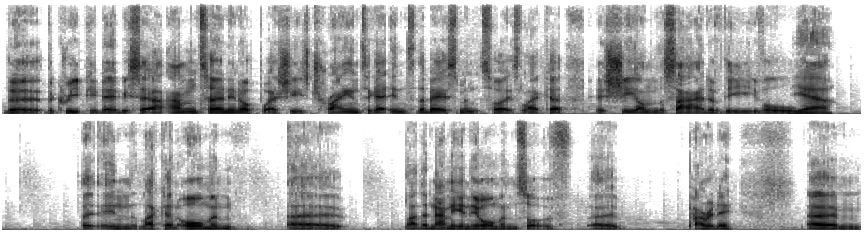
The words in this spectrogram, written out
the the creepy babysitter Anne turning up where she's trying to get into the basement. So it's like a is she on the side of the evil yeah, uh, in like an omen, uh, like the nanny and the omen sort of uh, parody. Um,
